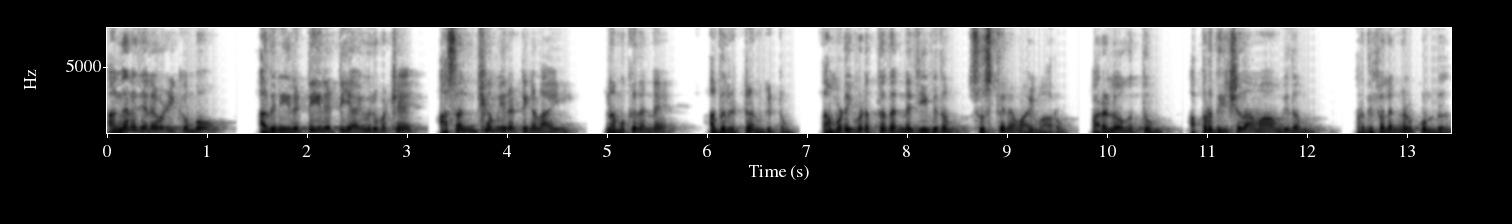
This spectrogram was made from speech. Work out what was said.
അങ്ങനെ ചെലവഴിക്കുമ്പോൾ അതിന് ഇരട്ടി ഇരട്ടിയായി ഒരുപക്ഷെ അസംഖ്യം ഇരട്ടികളായി നമുക്ക് തന്നെ അത് റിട്ടേൺ കിട്ടും. നമ്മുടെ ഇവിടുത്തെ തന്നെ ജീവിതം സുസ്ഥിരമായി മാറും. പരലോകത്തും അപ്രതീക്ഷിതമാം വിധം പ്രതിഫലങ്ങൾ കൊണ്ട്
